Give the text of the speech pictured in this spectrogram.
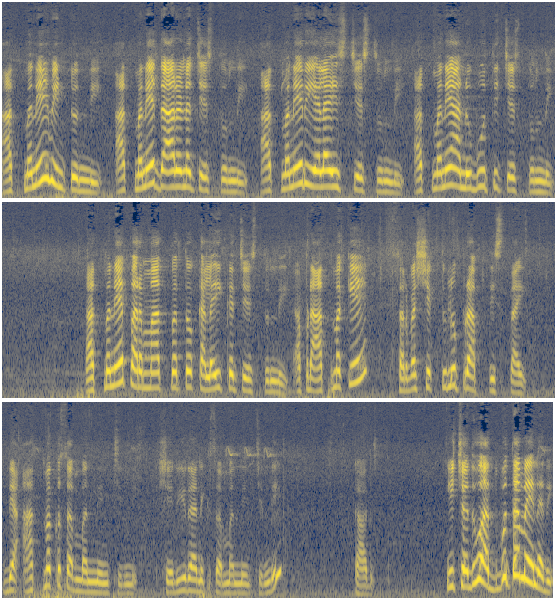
ఆత్మనే వింటుంది. ఆత్మనే ధారణ చేస్తుంది. ఆత్మనే రియలైజ్ చేస్తుంది. ఆత్మనే అనుభూతి చేస్తుంది. ఆత్మనే పరమాత్మతో కలయిక చేస్తుంది. అప్పుడు ఆత్మకే సర్వశక్తులు ప్రాప్తిస్తాయి. ఆత్మకు సంబంధించింది శరీరానికి సంబంధించింది కాదు. ఈ చదువు అద్భుతమైనది.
